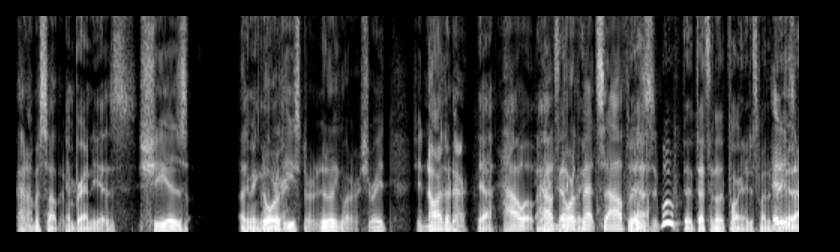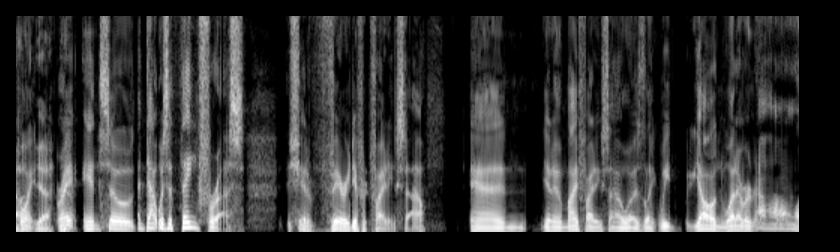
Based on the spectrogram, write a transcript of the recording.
And I'm a Southerner. and brandy is she is a New Englander. northeasterner, New Englander. She's right. She's a northerner. yeah How Yeah, how exactly. north met south was woo. that, that's another point i just wanted to It bring is that a out. point, yeah right? And so that was a thing for us. She had a very different fighting style, and you know my fighting style was like we yell and whatever,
